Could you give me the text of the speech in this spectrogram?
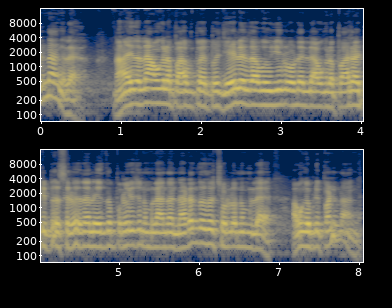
பண்ணாங்களே நான் இதெல்லாம் அவங்கள பா இப்போ இப்போ ஜெயலலிதா உயிரோடு இல்லை அவங்கள பாராட்டி பேசுகிறதுனால எந்த பிரயோஜனம் இல்லை ஆனால் நடந்ததை சொல்லணும்ல. அவங்க இப்படி பண்ணாங்க.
